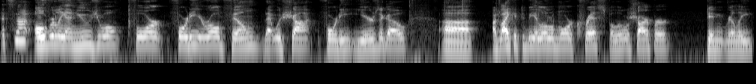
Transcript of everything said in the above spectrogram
It's not overly unusual for 40-year-old film that was shot 40 years ago. Uh, I'd like it to be a little more crisp, a little sharper. Didn't really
